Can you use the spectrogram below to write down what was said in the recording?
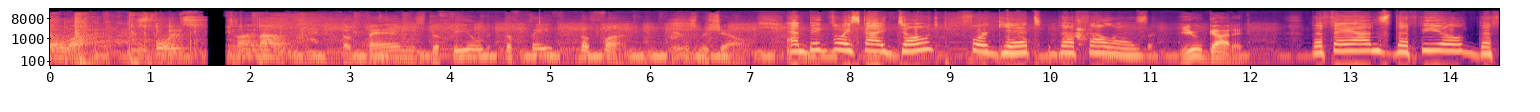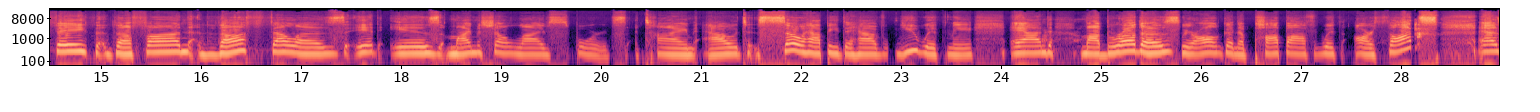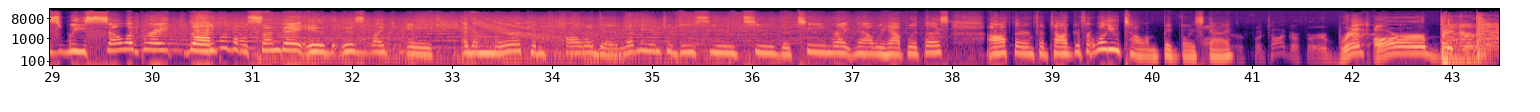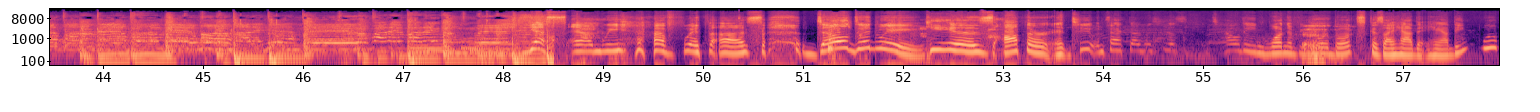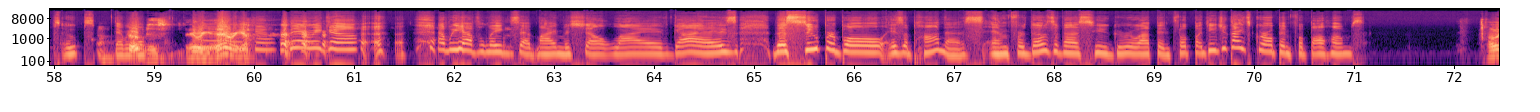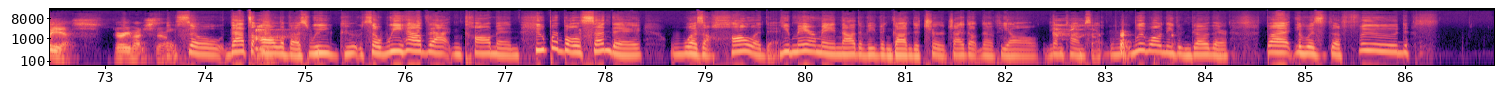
Michelle Live. Sports Timeout. The fans, the field, the faith, the fun. Here's Michelle. And Big Voice Guy, don't forget the fellas. You got it. The fans, the field, the faith, the fun, the fellas. It is my Michelle Live Sports time out. So happy to have you with me and my brothers. We're all going to pop off with our thoughts as we celebrate the Super Bowl Sunday. It is like a an American holiday. Let me introduce you to the team right now. We have with us author and photographer. Well, you tell them, big voice guy. Author, photographer Brent R. Baker. Yes, and we have with us Del Didwe. He is author uh, and two. In fact, I was just touting one of your books because I had it handy. Whoops, oops. There we Oops. go. There we go. There we go. There we go. and we have links at my Michelle Live. Guys, the Super Bowl is upon us. And for those of us who grew up in football, did you guys grow up in football homes? Oh yes, very much so. So that's all of us. We grew, so we have that in common. Super Bowl Sunday was a holiday. You may or may not have even gone to church. I don't know if y'all sometimes we won't even go there. But it was the food,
